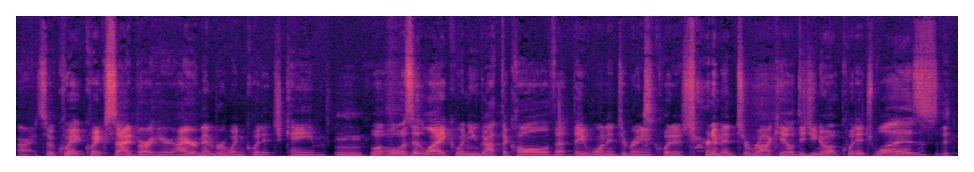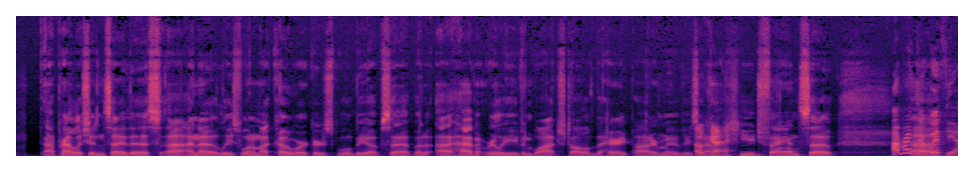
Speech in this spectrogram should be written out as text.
All right, so quick quick sidebar here. I remember when Quidditch came. Mm-hmm. What, what was it like when you got the call that they wanted to bring a Quidditch tournament to Rock Hill? Did you know what Quidditch was? I probably shouldn't say this. Uh, I know at least one of my coworkers will be upset, but I haven't really even watched all of the Harry Potter movies. I'm not a Okay. huge fan, so I'm right there with you.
